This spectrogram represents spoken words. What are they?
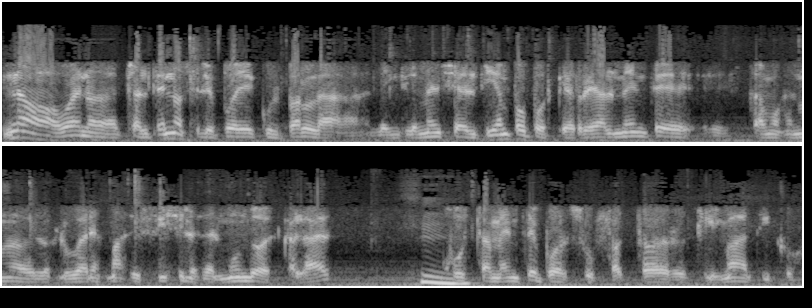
No, bueno, a Chaltén no se le puede culpar la, la inclemencia del tiempo porque realmente estamos en uno de los lugares más difíciles del mundo de escalar, Hmm. justamente por su factor climático.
